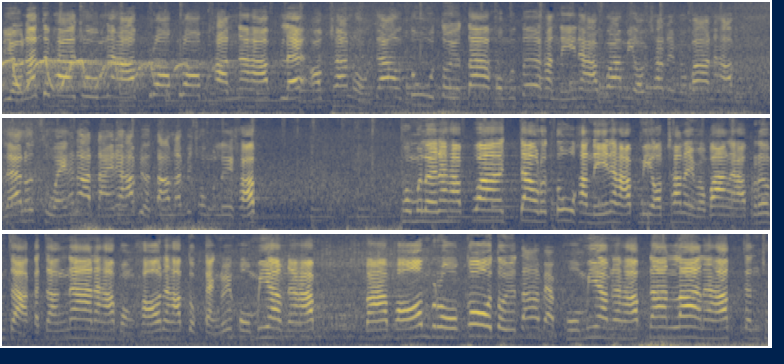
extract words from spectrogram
เดี๋ยวนัดจะพาชมนะครับ รอบรอบคันนะครับ และออปชันของเจ้าตู้ Toyota Commuter คันนี้นะครับ ว่ามีออปชันอะไรมาบ้างนะครับ และรถสวยขนาดไหนนะครับ เดี๋ยวตามนัดไปชมกันเลยครับชมมาเลยนะครับว่าเจ้ารถตู้คันนี้นะครับมีออปชันอะไรมาบ้างนะครับ เริ่มจากกระจังหน้านะครับของเขานะครับ ตกแต่งด้วยโครเมียมนะครับ มาพร้อมโลโก้โตโยต้าแบบโครเมียมนะครับ ด้านล่างนะครับกันช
